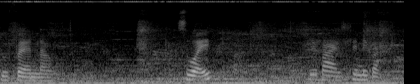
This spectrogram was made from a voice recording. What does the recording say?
ดูแฟนเรา สวยบายบายแค่นี้ก่อน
